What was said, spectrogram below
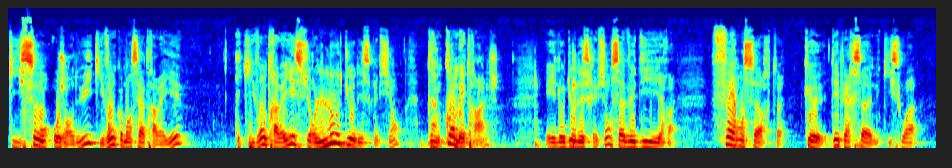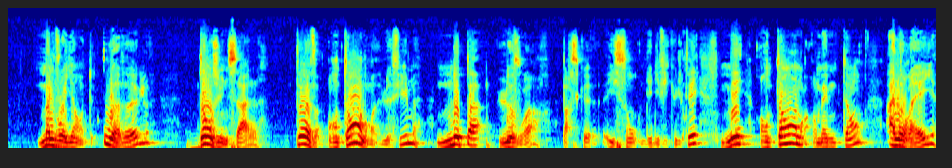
qui sont aujourd'hui, qui vont commencer à travailler et qui vont travailler sur l'audio-description d'un court-métrage. Et l'audio-description, ça veut dire faire en sorte que des personnes qui soient malvoyantes ou aveugles, dans une salle, peuvent entendre le film, ne pas le voir, parce qu'ils sont des difficultés, mais entendre en même temps, à l'oreille,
